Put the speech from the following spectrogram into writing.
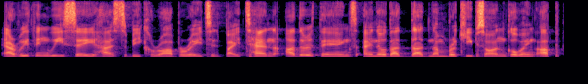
everything we say has to be corroborated by 10 other things. I know that that number keeps on going up,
